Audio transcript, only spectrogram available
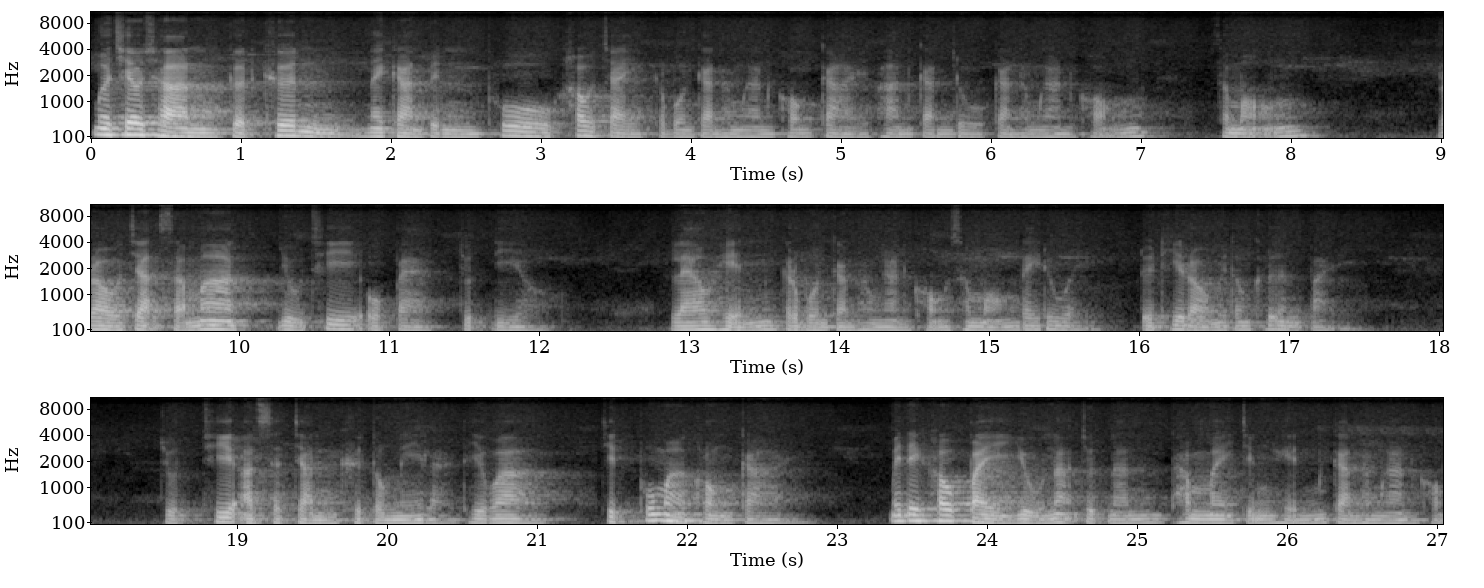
เมื่อเชี่ยวชาญเกิดขึ้นในการเป็นผู้เข้าใจกระบวนการทำงานของกาย ผ่านการดูการทำงานของสมอง เราจะสามารถอยู่ที่โอแปดจุดเดียว แล้วเห็นกระบวนการทำงานของสมองได้ด้วย โดยที่เราไม่ต้องเคลื่อนไป จุดที่อัศจรรย์คือตรงนี้แหละที่ว่าจิตผู้มาครองกาย ไม่ได้เข้าไปอยู่ณจุดนั้นทำไมจึงเห็นการทำงานของ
